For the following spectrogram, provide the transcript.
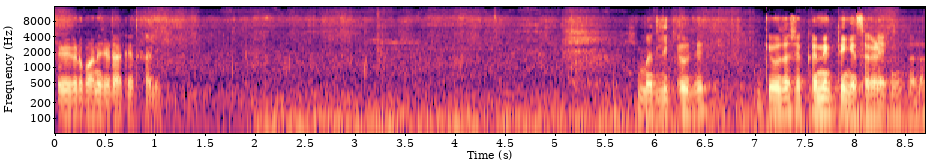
सगळीकडे पाण्याचे टाके आहेत खाली. ही मधली केवज आहे. केवज अशा कनेक्टिंग आहे सगळ्या एकमेकाला.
